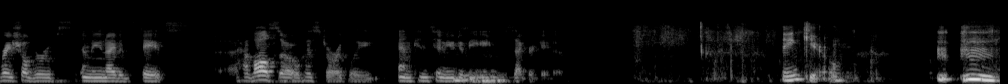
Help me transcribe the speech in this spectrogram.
racial groups in the United States have also historically and continue to be segregated. Thank you.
